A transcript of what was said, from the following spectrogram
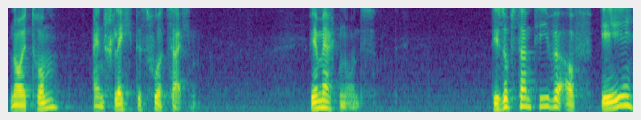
Neutrum, ein schlechtes Vorzeichen. Wir merken uns, die Substantive auf e,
